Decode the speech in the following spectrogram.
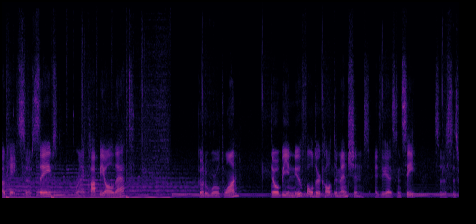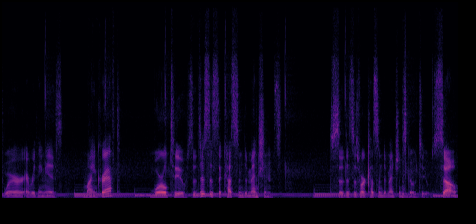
Okay, so saves, we're gonna copy all that. Go to world one. There will be a new folder called dimensions, as you guys can see. So this is where everything is. Minecraft, world two. So this is the custom dimensions. So this is where custom dimensions go to. So,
